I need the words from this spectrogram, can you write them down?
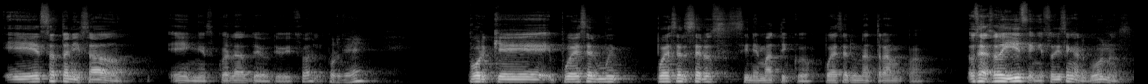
es satanizado en escuelas de audiovisual. ¿Por qué? Porque puede ser muy, puede ser cero cinemático, puede ser una trampa. O sea, eso dicen, eso dicen algunos.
